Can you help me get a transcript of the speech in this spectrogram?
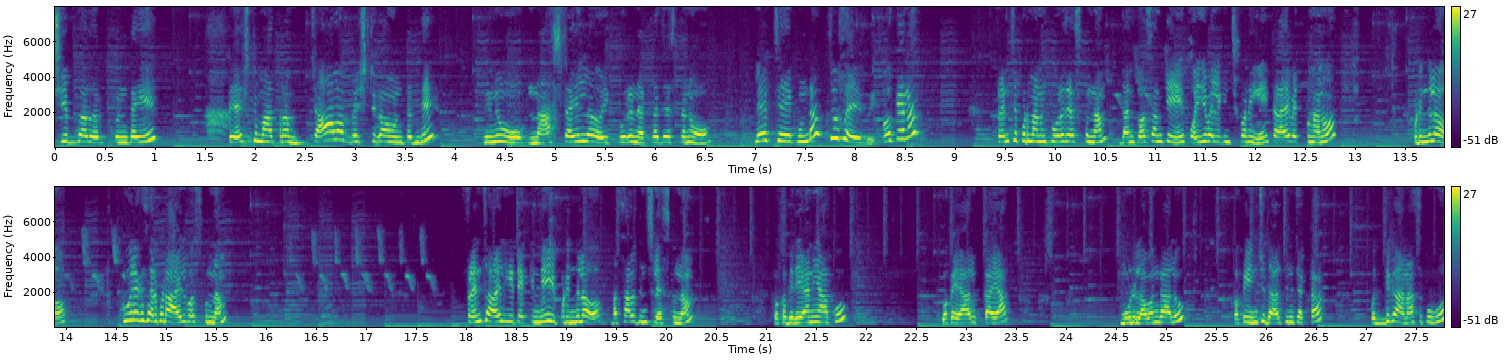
చీప్గా దొరుకుతుంటాయి. టేస్ట్ మాత్రం చాలా బెస్ట్గా ఉంటుంది. నేను నా స్టైల్లో ఈ కూరని ఎట్లా చేస్తానో లేట్ చేయకుండా చూసేది ఓకేనా? ఫ్రెండ్స్ ఇప్పుడు మనం కూర చేసుకుందాం. దానికోసానికి పొయ్యి వెలిగించుకొని కాయ పెట్టుకున్నాను. ఇప్పుడు ఇందులో కూరకి సరిపడా ఆయిల్ పోసుకుందాం. ఫ్రెండ్స్ ఆయిల్ హీట్ ఎక్కింది. ఇప్పుడు ఇందులో మసాలా దినుసులు వేసుకుందాం. ఒక బిర్యానీ ఆకు ఒక యాలుక్కాయ మూడు లవంగాలు ఒక ఇంచు దాల్చిన చెక్క కొద్దిగా అనాస పువ్వు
